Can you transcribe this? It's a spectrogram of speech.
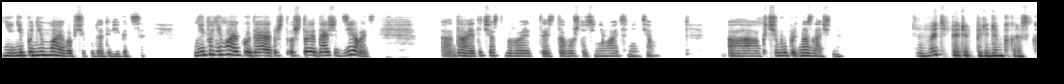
не, не понимая вообще, куда двигаться, не понимая, куда, что, что и дальше делать. А, Да, это часто бывает из-за того, что занимаются не тем, а, к чему предназначены. Давай теперь перейдем как раз к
